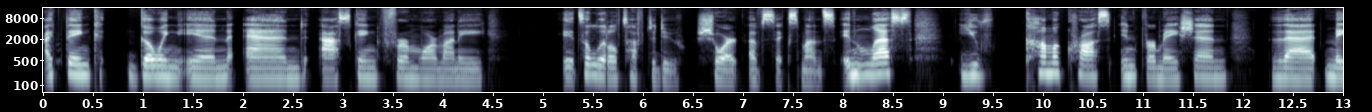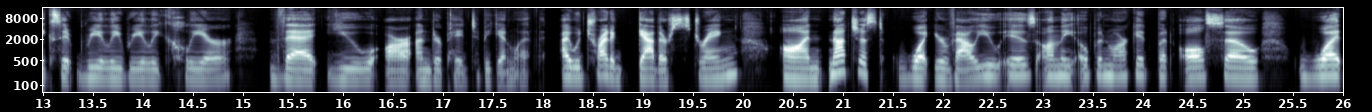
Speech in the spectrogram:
I think going in and asking for more money it's a little tough to do short of six months unless you've come across information that makes it really, really clear that you are underpaid to begin with. I would try to gather string on not just what your value is on the open market, but also what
